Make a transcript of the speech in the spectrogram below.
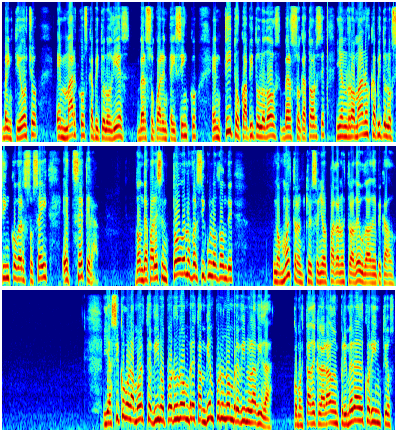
28, en Marcos capítulo 10, verso 45, en Tito capítulo 2, verso 14 y en Romanos capítulo 5, verso 6, etcétera, donde aparecen todos los versículos donde nos muestran que el Señor paga nuestra deuda de pecado. Y así como la muerte vino por un hombre, también por un hombre vino la vida, como está declarado en Primera de Corintios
